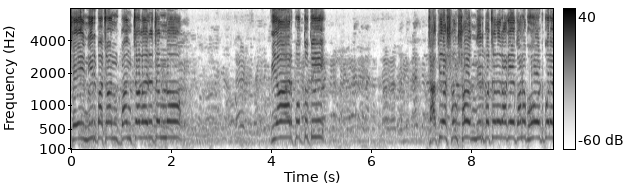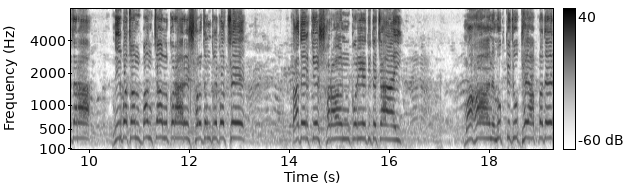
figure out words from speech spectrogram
সেই নির্বাচন বাঞ্চলের জন্য পিআর পদ্ধতি জাতীয় সংসদ নির্বাচনের আগে গণভোট বলে যারা নির্বাচন বানচাল করার ষড়যন্ত্র করছে, তাদেরকে স্মরণ করিয়ে দিতে চাই। মহান মুক্তিযুদ্ধে আপনাদের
